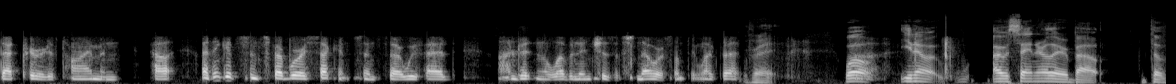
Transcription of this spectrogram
that period of time and how. I think it's since February second, since uh, we've had 111 inches of snow or something like that. Right. Well, Uh, you know, I was saying earlier about the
